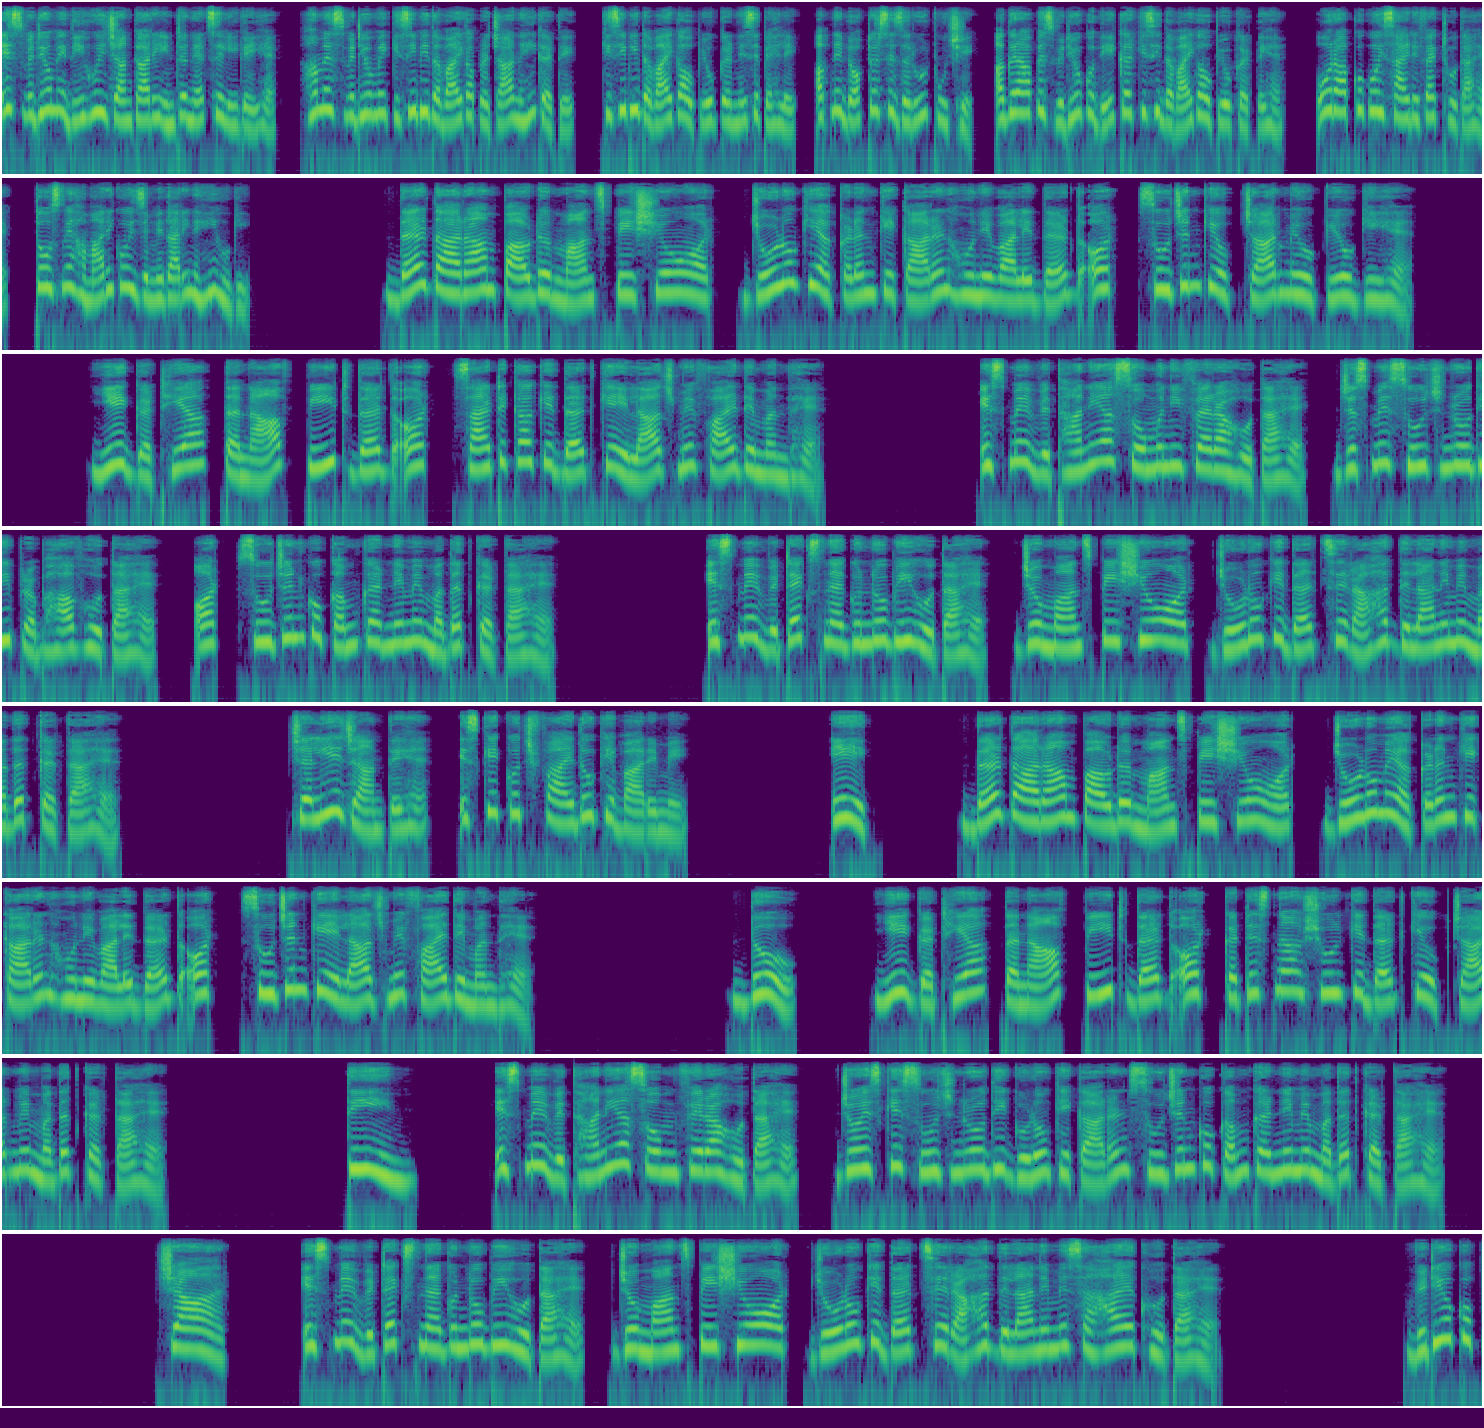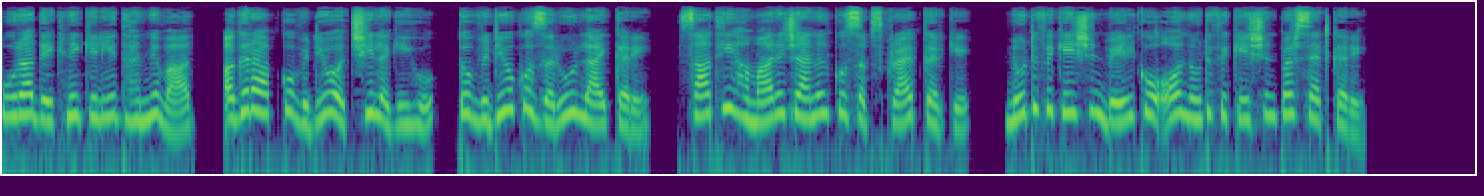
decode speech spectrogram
इस वीडियो में दी हुई जानकारी इंटरनेट से ली गई है। हम इस वीडियो में किसी भी दवाई का प्रचार नहीं करते। किसी भी दवाई का उपयोग करने से पहले अपने डॉक्टर से ज़रूर पूछे। अगर आप इस वीडियो को देखकर किसी दवाई का उपयोग करते हैं और आपको कोई साइड इफ़ेक्ट होता है तो उसमें हमारी कोई ज़िम्मेदारी नहीं होगी। दर्द, आराम, पाउडर, मांसपेशियों और जोड़ों की अकड़न के कारण होने वाले दर्द और सूजन के उपचार में उपयोगी है। ये गठिया, तनाव, पीठ दर्द और साइटिका के दर्द के इलाज में फ़ायदेमंद है। इसमें विथानिया सोमनीफेरा होता है, जिसमें सूजनरोधी प्रभाव होता है। और सूजन को कम करने में मदद करता है। इसमें विटेक्स नेगुंडो भी होता है, जो मांसपेशियों और जोड़ों के दर्द से राहत दिलाने में मदद करता है। चलिए जानते हैं इसके कुछ फायदों के बारे में। एक, दर्द आराम पाउडर मांसपेशियों और जोड़ों में अकड़न के कारण होने वाले दर्द और सूजन के इलाज में फ़ायदेमंद है। दो, ये गठिया, तनाव, पीठ दर्द और कटिस्नाशूल के दर्द के उपचार में मदद करता है। तीन इसमें विथानिया सोमफेरा होता है, जो इसके सूजनरोधी गुणों के कारण सूजन को कम करने में मदद करता है। चार, इसमें विटेक्स नेगुंडो भी होता है, जो मांसपेशियों और जोड़ों के दर्द से राहत दिलाने में सहायक होता है। वीडियो को पूरा देखने के लिए धन्यवाद। अगर आपको वीडियो अच्छी लगी हो तो वीडियो को ज़रूर लाइक करें, साथ ही हमारे चैनल को सब्सक्राइब करके, नोटिफिकेशन बेल को और नोटिफिकेशन पर सेट करें।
